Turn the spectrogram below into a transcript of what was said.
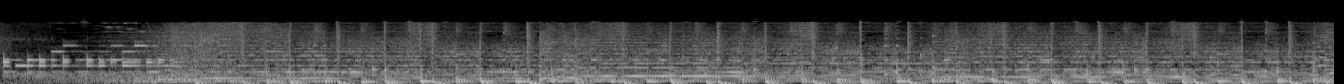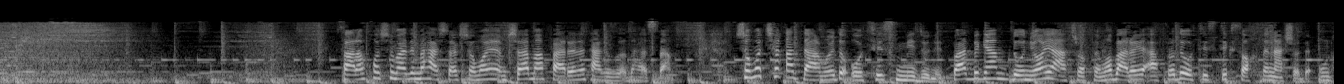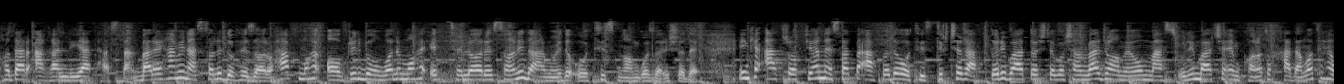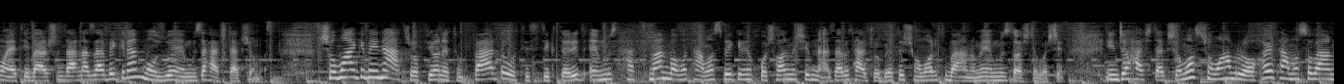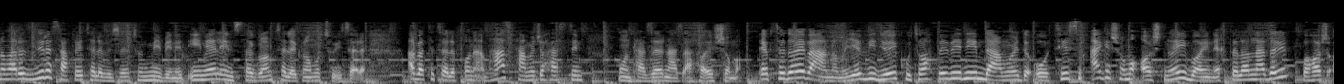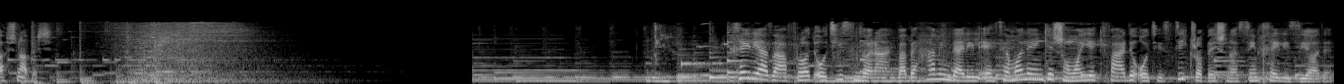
سلام خوش اومدین به هشتگ شما. امشب من فرن تقیزاده هستم. شما چقدر در مورد اوتیسم می‌دونید؟ باید بگم دنیای اطراف ما برای افراد اوتیستیک ساخته نشده. اونها در اقلیت هستند. برای همین از سال 2007 ماه آوریل به عنوان ماه اطلاع رسانی در مورد اوتیسم نامگذاری شده. اینکه اطرافیان نسبت به افراد اوتیستیک چه رفتاری باید داشته باشن و جامعه و مسئولین باید چه امکانات و خدمات حمایتی براشون در نظر بگیرن موضوع امروز هشتگ شماست. شما اگه بین اطرافیانتون فرد اوتیستیک دارید امروز حتما با ما تماس بگیرید خوشحال میشیم نظر و تجربیات شما رو تو برنامه امروز داشته باشیم. اینجا هشتگ شماست. شما هم راه های تماس و برنامه رو زیر صفحه تلویزیونتون می‌بینید. ایمیل اینستاگرام تلگرام و توییتره البته تلفن هم هست. همه جا هستیم. منتظر نظرهای شما. ابتدای برنامه. یه ویدیوی کوتاه ببینیم در مورد اوتیسم. اگه شما آشنایی با این اختلال ندارید باهاش آشنا بشید خیلی از افراد اوتیسم دارند و به همین دلیل احتمال اینکه شما یک فرد اوتیستیک رو بشناسین خیلی زیاده.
